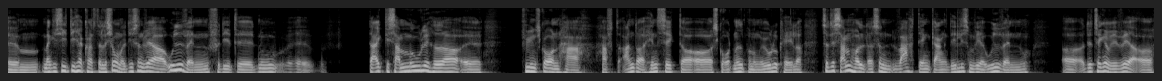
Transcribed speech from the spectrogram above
Øhm, man kan sige, at de her konstellationer, de er sådan ved at udvande, fordi det, øh, nu, øh, der er ikke de samme muligheder. Øh, Fynsgården har haft andre hensigter og skåret ned på nogle øvelokaler. Så det sammenhold, der sådan var dengang, det er ligesom ved at udvande nu. Og det tænker vi ved at,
